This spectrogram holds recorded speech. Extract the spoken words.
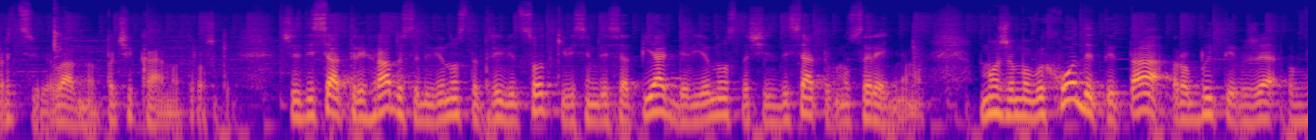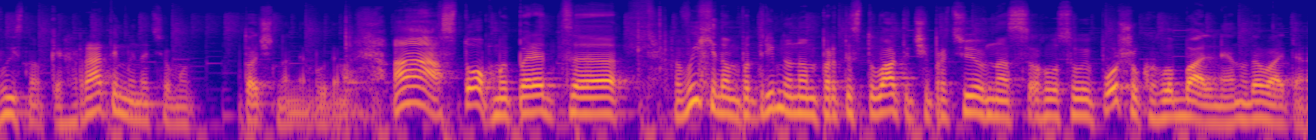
Працює. Ладно, почекаємо трошки. 63 градуси, 93 відсотки, 85, 90, 60 у середньому. Можемо виходити та робити вже висновки. Грати ми на цьому точно не будемо. А, стоп! Ми перед е, вихідом потрібно нам протестувати, чи працює в нас голосовий пошук глобальний. Ну давайте.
